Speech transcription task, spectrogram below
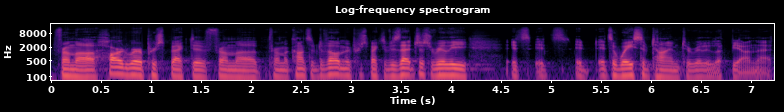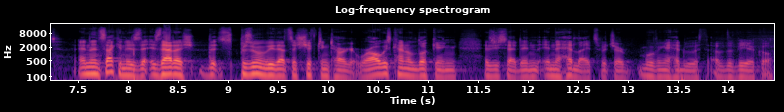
from a hardware perspective from a from a concept development perspective is that just really it's it's it, it's a waste of time to really look beyond that? And then second is that is that a that's, presumably that's a shifting target. We're always kind of looking as you said in in the headlights which are moving ahead with of the vehicle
